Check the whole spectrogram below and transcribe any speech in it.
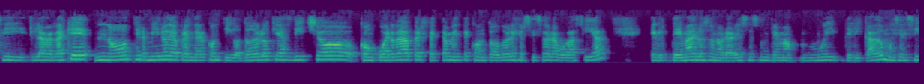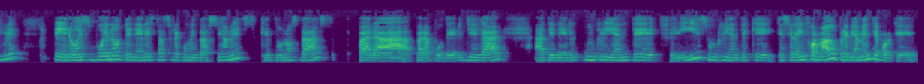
Sí, la verdad es que no termino de aprender contigo. Todo lo que has dicho concuerda perfectamente con todo el ejercicio de la abogacía. El tema de los honorarios es un tema muy delicado, muy sensible, pero es bueno tener estas recomendaciones que tú nos das para, para poder llegar a tener un cliente feliz, un cliente que, que se le ha informado previamente, porque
